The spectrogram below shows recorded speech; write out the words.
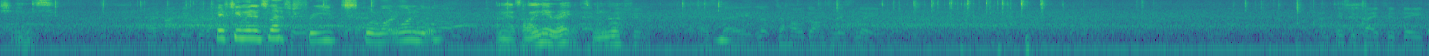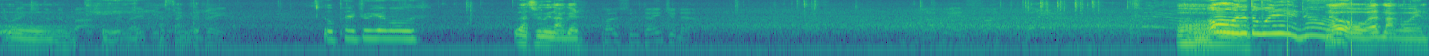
Jeez. that might be a good 15 minutes left for you to score one one goal. I mean, that's all I need, right? It's one goal. Action as they look to hold on to this lead. Anticipated the direction of the pass. Okay, that's not good. Let's go, Pedro. You have all the. That's really not good. Pose some danger now. Oh, Oh, is it the win in? No. no, that'd not going in.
